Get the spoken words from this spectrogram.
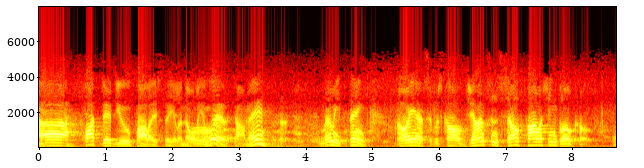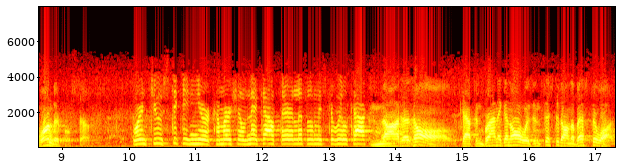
Uh, what did you polish the linoleum with, Tommy? Let me think. Oh, yes, it was called Johnson Self Polishing Glow Coat. Wonderful stuff. Weren't you sticking your commercial neck out there, little Mr. Wilcox? Not at all. Captain Brannigan always insisted on the best there was.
